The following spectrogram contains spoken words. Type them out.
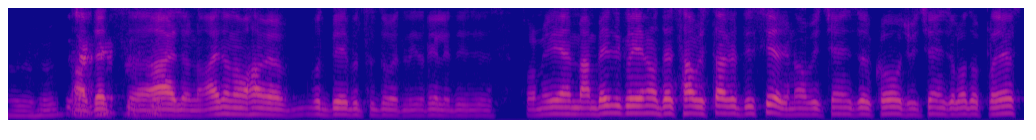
Mm-hmm. Oh, that's uh, I don't know. I don't know how I would be able to do it. Really, this is for me. And I'm basically, you know, that's how we started this year. You know, we changed the coach, we changed a lot of players,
